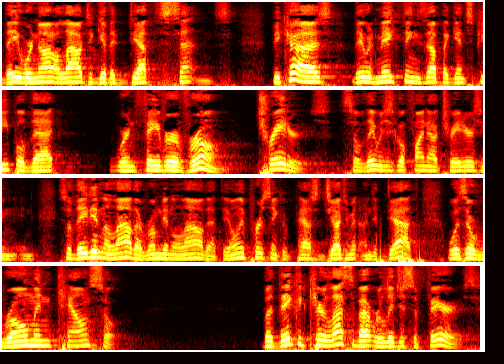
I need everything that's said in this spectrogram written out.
they were not allowed to give a death sentence because they would make things up against people that were in favor of Rome, traitors. So they would just go find out traitors. And, and so they didn't allow that. Rome didn't allow that. The only person that could pass judgment unto death was a Roman council but they could care less about religious affairs.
